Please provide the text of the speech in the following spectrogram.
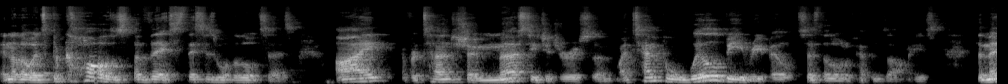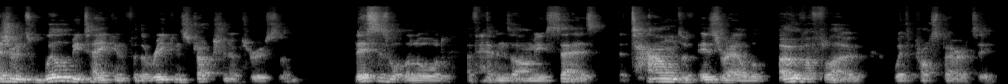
In other words, because of this, this is what the Lord says. I have returned to show mercy to Jerusalem. My temple will be rebuilt, says the Lord of heaven's armies. The measurements will be taken for the reconstruction of Jerusalem. This is what the Lord of heaven's armies says the towns of Israel will overflow with prosperity.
